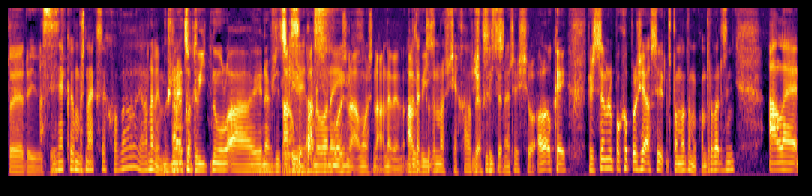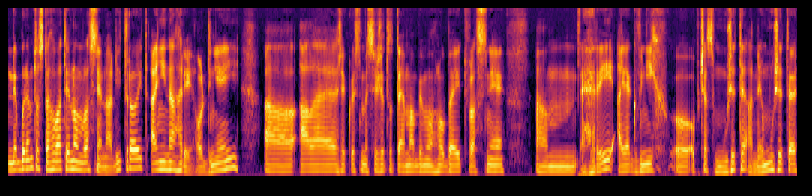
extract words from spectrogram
to je David Asi Cage? nějak možná jak se chová, já nevím. Možná něco jako- tweetnul a je navždycky asi, asi, banovaný. možná, možná, nevím. Ale tak ví. to zrovna v Čechách by asi se neřešilo. Ale OK. Takže jsem pochopil, že asi v tomhle tomu kontroverzní. Ale nebudeme to stahovat jenom vlastně na Detroit, ani na hry od něj, a, ale řekli jsme si, že to téma by mohlo být vlastně um, hry a jak v nich občas můžete a nemůžete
